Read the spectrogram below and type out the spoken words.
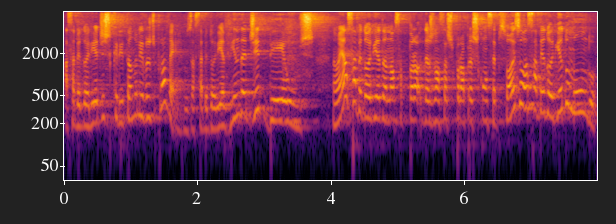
A sabedoria descrita no livro de Provérbios, a sabedoria vinda de Deus. Não é a sabedoria da nossa, das nossas próprias concepções ou a sabedoria do mundo,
